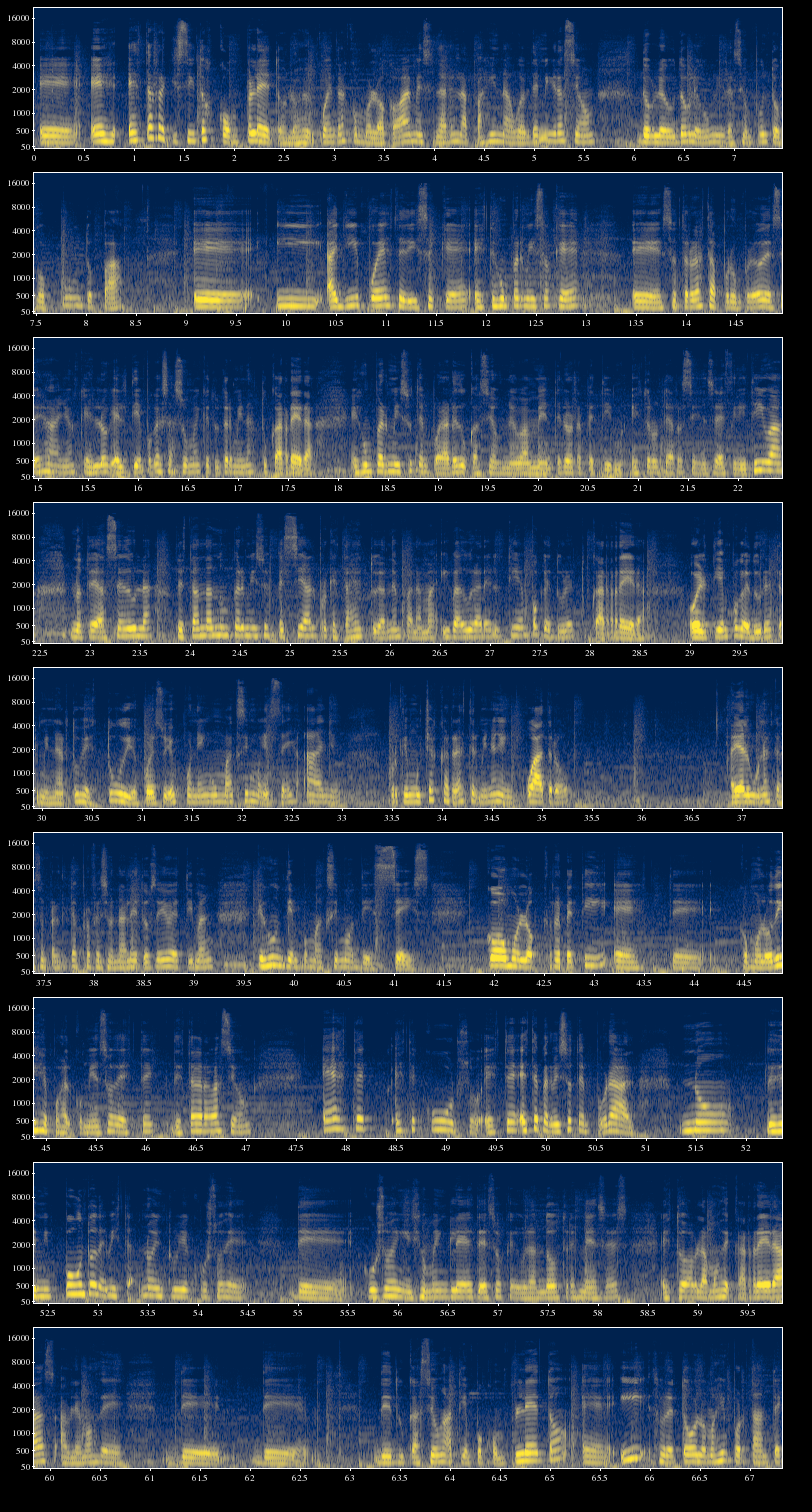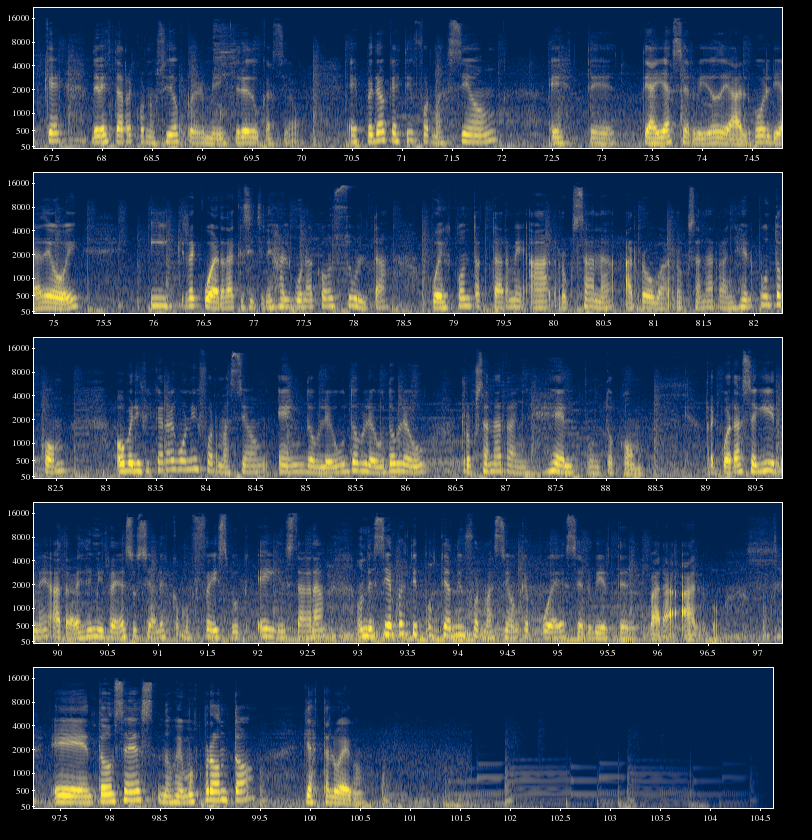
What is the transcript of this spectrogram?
Eh, estos requisitos completos los encuentras como lo acabo de mencionar en la página web de migración www.migracion.gov.pa eh, y allí pues te dice que este es un permiso que eh, se otorga hasta por un periodo de seis años, que es lo, el tiempo que se asume que tú terminas tu carrera. Es un permiso temporal de educación, nuevamente lo repetimos. Esto no te da residencia definitiva, no te da cédula, te están dando un permiso especial porque estás estudiando en Panamá y va a durar el tiempo que dure tu carrera o el tiempo que dure terminar tus estudios. Por eso ellos ponen un máximo de seis años, porque muchas carreras terminan en cuatro hay algunas que hacen prácticas profesionales, entonces ellos estiman que es un tiempo máximo de seis como lo repetí, este, como lo dije pues al comienzo de, este, de esta grabación, este, este curso, este, este permiso temporal, no, desde mi punto de vista, no incluye cursos de, de cursos en idioma inglés, de esos que duran dos, tres meses. Esto hablamos de carreras, hablemos de, de, de, educación a tiempo completo eh, y sobre todo lo más importante que debe estar reconocido por el Ministerio de Educación. Espero que esta información este, te haya servido de algo el día de hoy. Y recuerda que si tienes alguna consulta, puedes contactarme a roxana, roxanarangel.com o verificar alguna información en www.roxanarangel.com. Recuerda seguirme a través de mis redes sociales como Facebook e Instagram, donde siempre estoy posteando información que puede servirte para algo. Eh, entonces, nos vemos pronto y hasta luego.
